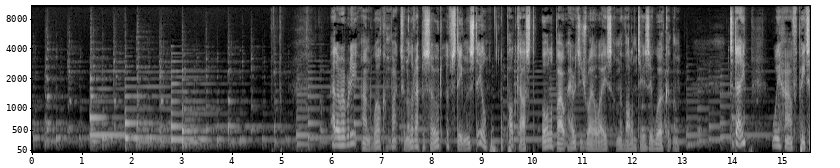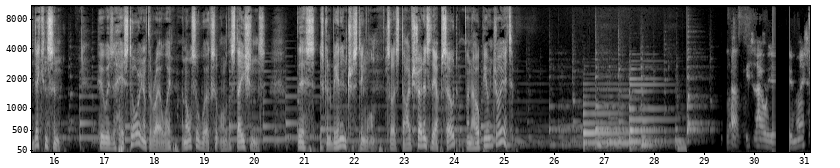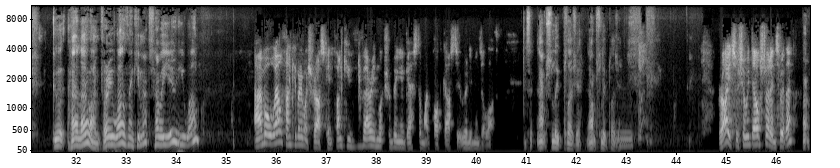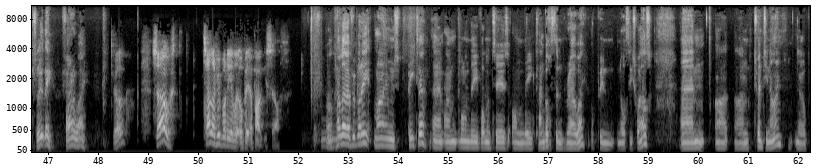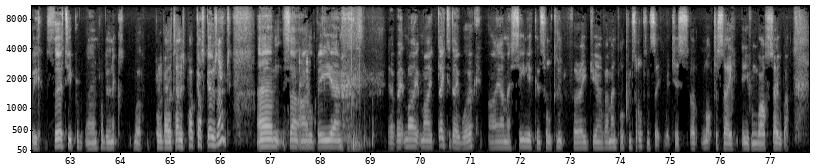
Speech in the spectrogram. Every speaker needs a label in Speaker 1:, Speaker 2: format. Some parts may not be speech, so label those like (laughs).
Speaker 1: Hello, everybody, and welcome back to another episode of Steam and Steel, a podcast all about heritage railways and the volunteers who work at them. Today, we have Peter Dickinson, who is a historian of the railway and also works at one of the stations. This is going to be an interesting one, so let's dive straight into the episode, and I hope you enjoy it. How are you, mate?
Speaker 2: Good. Hello, I'm very well, thank you, Matt. How are you? You well?
Speaker 1: I'm all well. Thank you very much for asking. Thank you very much for being a guest on my podcast. It really means a lot.
Speaker 2: It's an absolute pleasure. Absolute pleasure. Mm.
Speaker 1: Right, so shall we delve straight into it then?
Speaker 2: Absolutely. Far away.
Speaker 1: Go. So, tell everybody a little bit about yourself.
Speaker 2: Well, hello everybody. My name's Peter. Um, I'm one of the volunteers on the Llangollen Railway up in North East Wales. Um, I, am 29. I'll be 30 um, probably the next, well, probably by the time this podcast goes out. Um, so I'll be. (laughs) Yeah, but my my day to day work, I am a senior consultant for a geoenvironmental consultancy, which is a lot to say even while sober.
